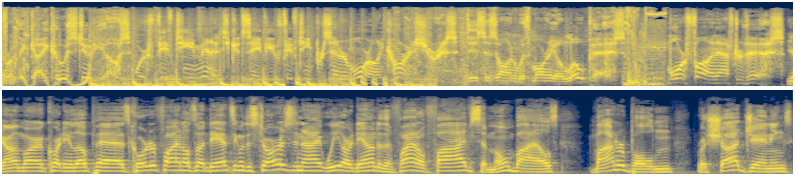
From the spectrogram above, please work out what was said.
From the Geico Studios, where 15 minutes could save you 15% or more on car insurance. This is On with Mario Lopez. More fun after this. You're on Mario Courtney Lopez. Quarterfinals on Dancing with the Stars tonight. We are down to the final five Simone Biles, Bonner Bolton, Rashad Jennings,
